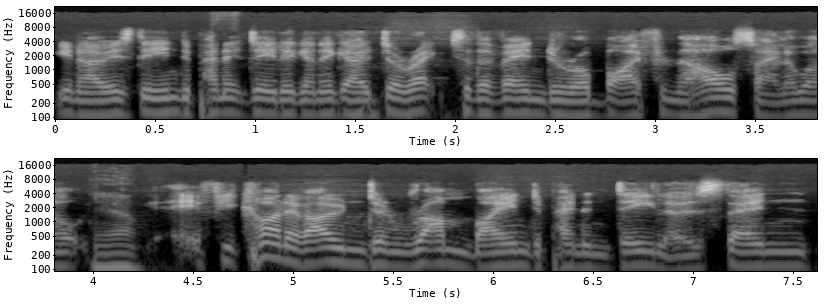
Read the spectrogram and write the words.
you know is the independent dealer going to go direct to the vendor or buy from the wholesaler? Well, yeah. if you're kind of owned and run by independent dealers, then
